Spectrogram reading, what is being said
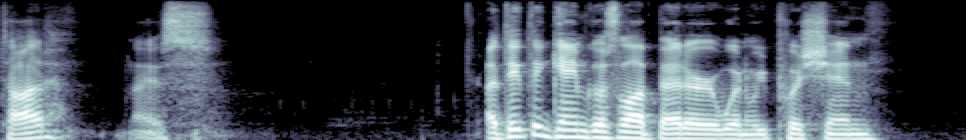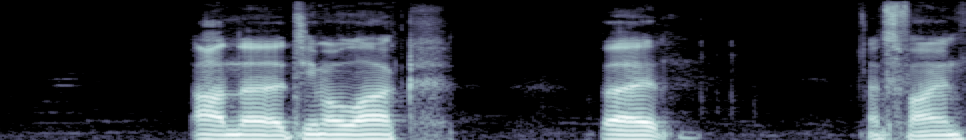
Todd? Nice. I think the game goes a lot better when we push in on the demo lock, but that's fine.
